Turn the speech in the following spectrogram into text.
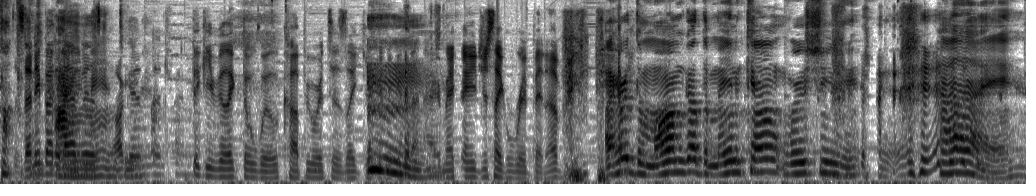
Fuck Does anybody have his login? They give you like the will copy where it says like you're gonna get that Iron Man, and you just like rip it up. I heard the mom got the main account. Where's she? Hi.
